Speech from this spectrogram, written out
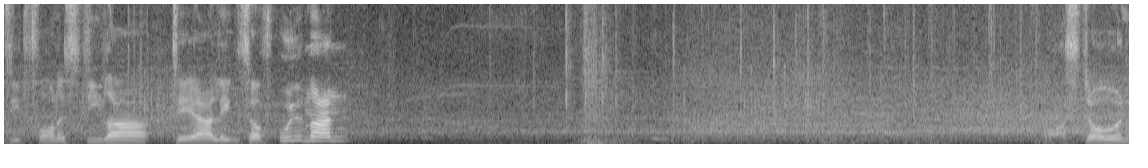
Callahan sieht vorne Stieler, der links auf Ullmann. Oh, Stone.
